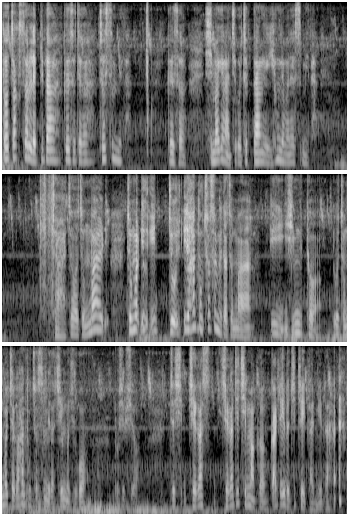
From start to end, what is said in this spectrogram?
또 작살 냅디다. 그래서 제가 졌습니다. 그래서 심하게는 안 치고 적당하게 흉내만 했습니다. 자, 저 정말 정말 이저이 한 통 쳤습니다. 정말 이 20리터 이거 정말 제가 한 통 쳤습니다. 짊어지고 보십시오. 저 시- 제가 제가 지친 만큼 깔때기도 지쳐 있답니다.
